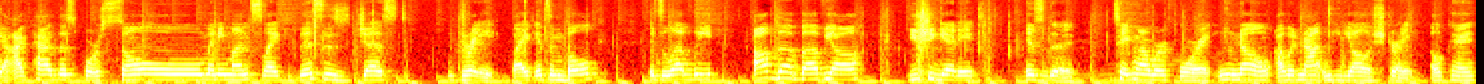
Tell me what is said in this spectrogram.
Yeah, I've had this for so many months. Like this is just great. Like it's in bulk. It's lovely. All the above, y'all, you should get it. It's good. Take my word for it. You know I would not lead y'all astray, okay?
